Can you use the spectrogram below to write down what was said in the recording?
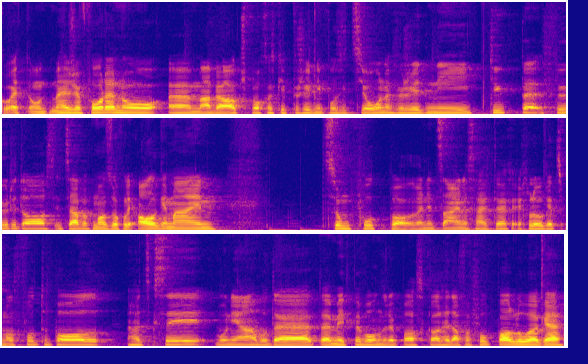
Gut, und wir haben ja vorher noch ähm, eben angesprochen, es gibt verschiedene Positionen, verschiedene Typen für das. Jetzt einfach mal so ein bisschen allgemein zum Football. Wenn jetzt einer sagt, ich, ich schaue jetzt mal Football, hat es gesehen, wo ich auch, wo der, der Mitbewohner Pascal hat auf Football schauen.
